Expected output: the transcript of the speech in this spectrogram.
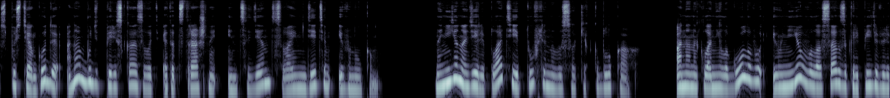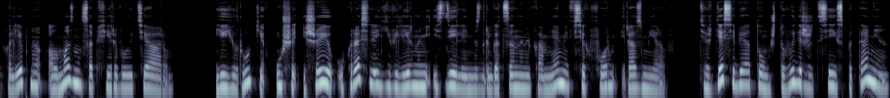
Спустя годы она будет пересказывать этот страшный инцидент своим детям и внукам. На нее надели платье и туфли на высоких каблуках. Она наклонила голову, и у нее в волосах закрепили великолепную алмазно-сапфировую тиару. Ее руки, уши и шею украсили ювелирными изделиями с драгоценными камнями всех форм и размеров. Твердя себе о том, что выдержит все испытания,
